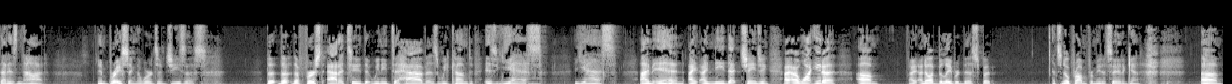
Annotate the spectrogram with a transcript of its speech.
that is not embracing the words of Jesus the, the, the first attitude that we need to have as we come to is yes, yes, I'm in. I, I need that changing. I, I want you to, um, I, I know I've belabored this, but it's no problem for me to say it again. um,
